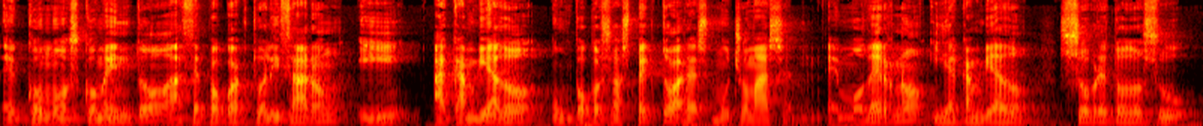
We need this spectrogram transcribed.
Eh, como os comento, hace poco actualizaron y ha cambiado un poco su aspecto. Ahora es mucho más eh, moderno y ha cambiado sobre todo su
